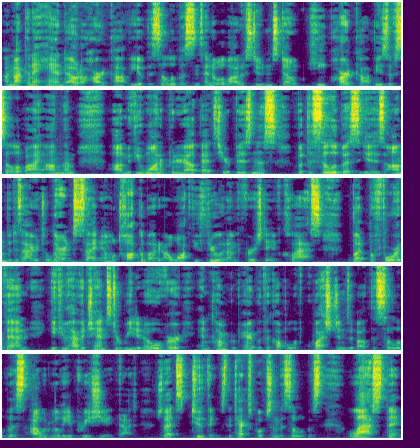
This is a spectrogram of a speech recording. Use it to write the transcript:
I'm not going to hand out a hard copy of the syllabus since I know a lot of students don't keep hard copies of syllabi on them. Um, if you want to print it out, that's your business. But the syllabus is on the Desire to Learn site, and we'll talk about it. I'll walk you through it on the first day of class. But before then, if you have a chance to read it over and come prepared with a couple of questions about the syllabus, I would really appreciate that. So that's two things, the textbooks and the syllabus. Last thing,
